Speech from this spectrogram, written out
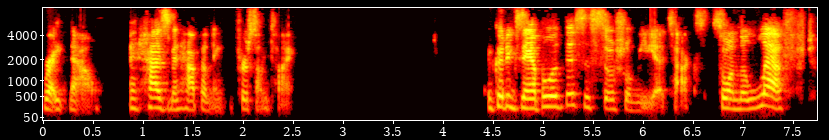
right now and has been happening for some time. A good example of this is social media attacks. So on the left,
